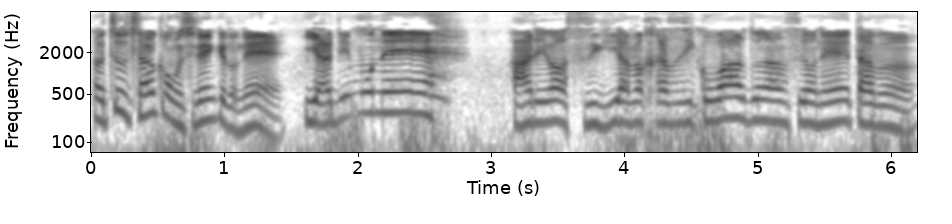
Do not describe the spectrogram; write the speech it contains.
ちょっとちゃうかもしれんけどね。いや、でもね、あれは杉山和彦ワールドなんですよね、多分。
